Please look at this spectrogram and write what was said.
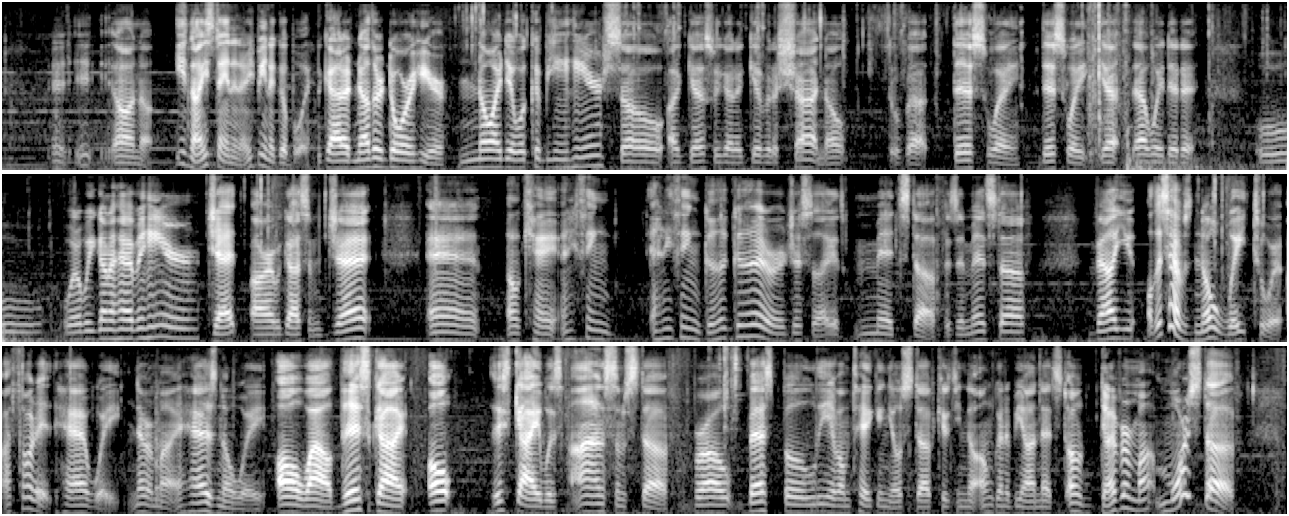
Oh, no. He's not. He's staying in there. He's being a good boy. We got another door here. No idea what could be in here. So, I guess we got to give it a shot. No. About this way. This way. Yeah, that way did it. Ooh, what are we gonna have in here? Jet. Alright, we got some jet. And, okay, anything anything good good or just like it's mid stuff? Is it mid stuff? Value. Oh, this has no weight to it. I thought it had weight. Never mind. It has no weight. Oh, wow. This guy. Oh, this guy was on some stuff. Bro, best believe I'm taking your stuff because, you know, I'm going to be on that. oh, never mind. More stuff.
